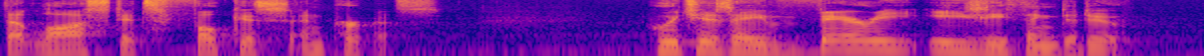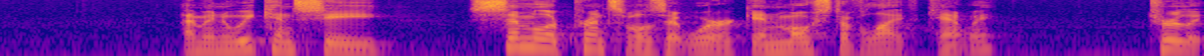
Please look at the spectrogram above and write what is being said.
that lost its focus and purpose which is a very easy thing to do. I mean, we can see similar principles at work in most of life, can't we? Truly.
